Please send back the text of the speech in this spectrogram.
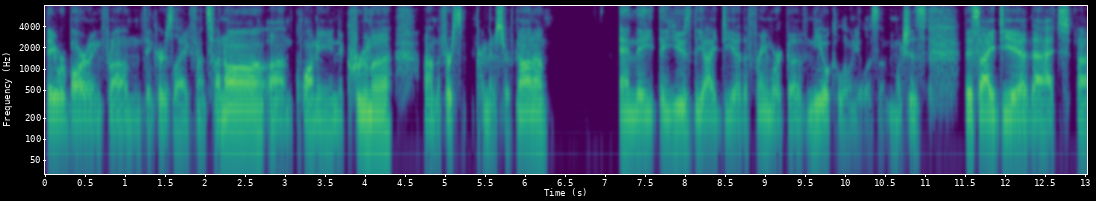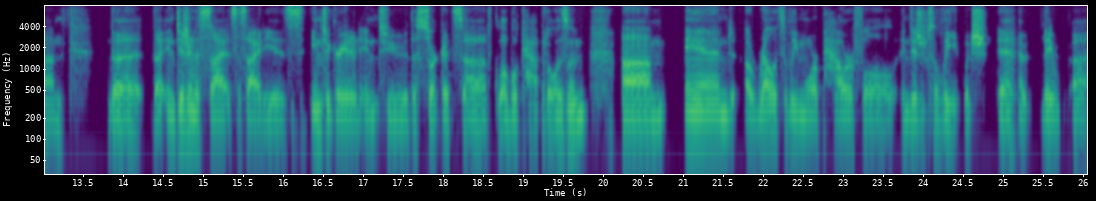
they were borrowing from thinkers like Frantz Fanon, um, Kwame Nkrumah, um, the first prime minister of Ghana, and they they used the idea, the framework of neocolonialism, which is this idea that um, the the indigenous society is integrated into the circuits of global capitalism um, and a relatively more powerful indigenous elite, which uh, they uh,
